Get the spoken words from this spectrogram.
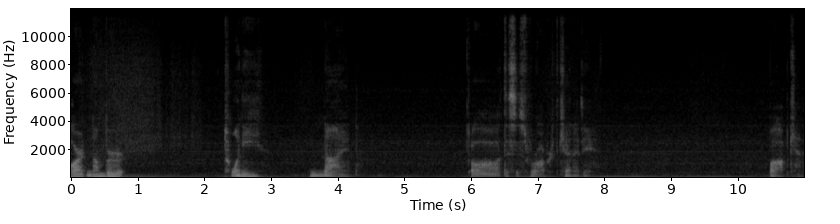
card number 29 oh this is robert kennedy. Bob kennedy.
